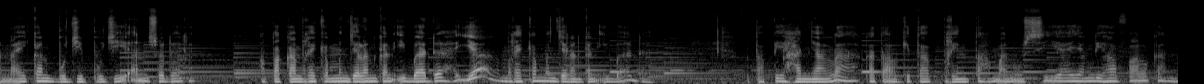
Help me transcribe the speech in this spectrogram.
menaikkan puji-pujian saudara Apakah mereka menjalankan ibadah? Ya, mereka menjalankan ibadah. Tetapi hanyalah kata Alkitab perintah manusia yang dihafalkan.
